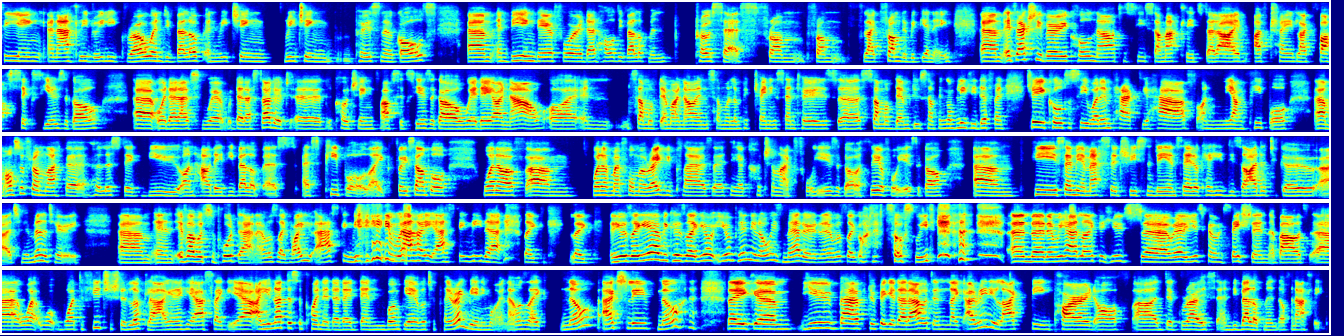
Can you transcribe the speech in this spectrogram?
seeing an athlete really grow and develop and reaching reaching personal goals um, and being there for that whole development process from from like from the beginning. Um, it's actually very cool now to see some athletes that i i've trained like five six years ago uh, or that I've where that I started uh, coaching five six years ago, where they are now, or and some of them are now in some Olympic training centers. Uh, some of them do something completely different. It's really cool to see what impact you have on young people, um, also from like a holistic view on how they develop as as people. Like for example, one of um, one of my former rugby players, I think I coached him like four years ago, three or four years ago. Um, he sent me a message recently and said, okay, he decided to go uh, to the military um, and if I would support that, I was like, why are you asking me? why are you asking me that? Like, like, and he was like, yeah, because like your your opinion always mattered. And I was like, oh, that's so sweet. and uh, then we had like a huge, uh, we had a huge conversation about uh, what, what what the future should look like. And he asked like, yeah, are you not disappointed that I then won't be able to play rugby anymore? And I was like, no actually no. Like um, you have to figure that out. And like i really like being part of uh, the growth and development of an athlete.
